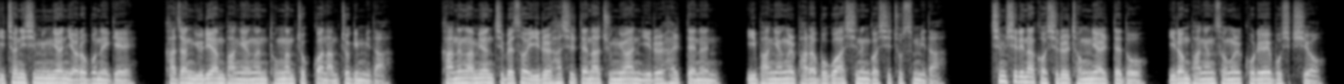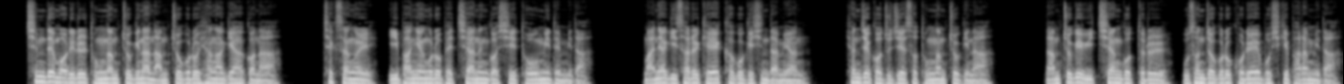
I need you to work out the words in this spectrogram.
2026년 여러분에게 가장 유리한 방향은 동남쪽과 남쪽입니다. 가능하면 집에서 일을 하실 때나 중요한 일을 할 때는 이 방향을 바라보고 하시는 것이 좋습니다. 침실이나 거실을 정리할 때도 이런 방향성을 고려해 보십시오. 침대 머리를 동남쪽이나 남쪽으로 향하게 하거나 책상을 이 방향으로 배치하는 것이 도움이 됩니다. 만약 이사를 계획하고 계신다면 현재 거주지에서 동남쪽이나 남쪽에 위치한 곳들을 우선적으로 고려해 보시기 바랍니다.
